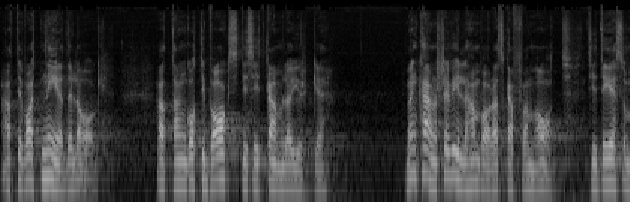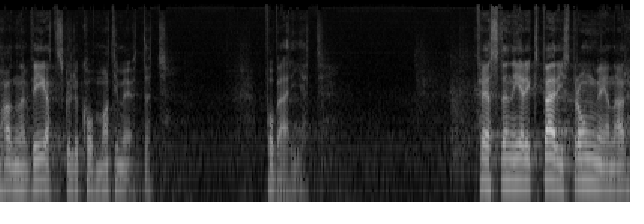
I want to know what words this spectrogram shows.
att det var ett nederlag, att han gått tillbaks till sitt gamla yrke. Men kanske ville han bara skaffa mat till det som han vet skulle komma till mötet på berget. Prästen Erik Bergsprång menar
